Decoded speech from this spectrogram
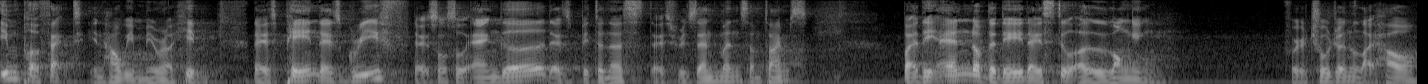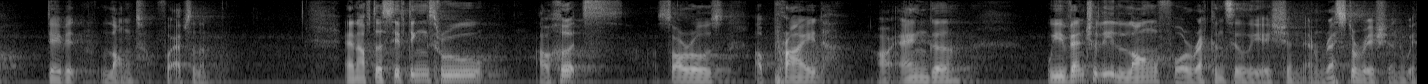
imperfect in how we mirror Him. There is pain, there is grief, there is also anger, there is bitterness, there is resentment sometimes. But at the end of the day, there is still a longing for your children, like how David longed for Absalom. And after sifting through our hurts, our sorrows, our pride, our anger, we eventually long for reconciliation and restoration with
